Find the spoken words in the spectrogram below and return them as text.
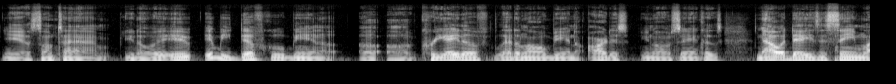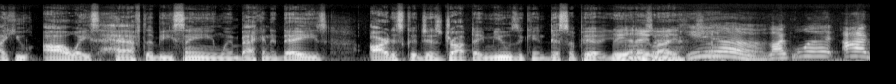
Yeah, sometimes you know it, it it be difficult being a, a a creative, let alone being an artist. You know what I'm saying? Because nowadays it seems like you always have to be seen. When back in the days, artists could just drop their music and disappear. You Yeah, they like I'm life. saying? Sure. Yeah, like what? I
